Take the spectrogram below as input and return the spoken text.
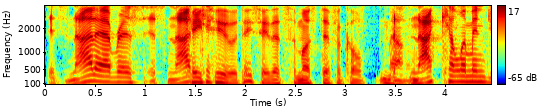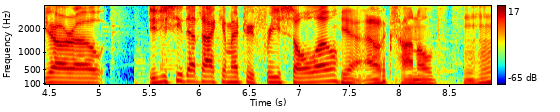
It's not Everest. It's not K2. They say that's the most difficult It's mountain. not Kilimanjaro. Did you see that documentary, Free Solo? yeah, Alex Honnold. Mm-hmm.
